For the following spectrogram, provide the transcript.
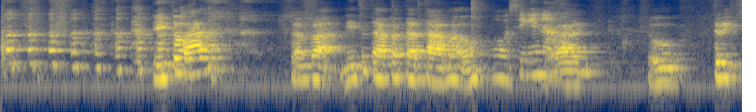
Dito ah. Saan ba? Dito dapat tatama oh. Oh, sige na. One, two, three.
